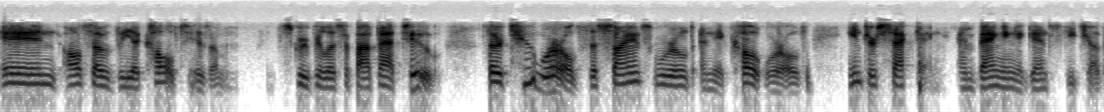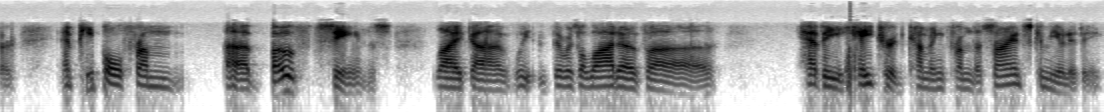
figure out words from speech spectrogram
and also the occultism, scrupulous about that too. So there are two worlds, the science world and the occult world, intersecting and banging against each other. And people from uh, both scenes, like uh, we, there was a lot of uh, heavy hatred coming from the science community.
